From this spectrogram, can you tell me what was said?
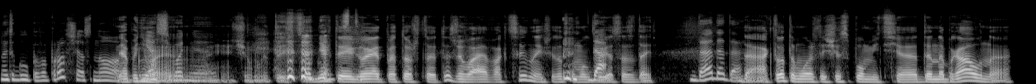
Ну, это глупый вопрос сейчас, но я, понимаю, я сегодня... О чем То есть некоторые говорят про то, что это живая вакцина, и кто-то мог бы ее создать. Да-да-да. Да, а кто-то может еще вспомнить э, Дэна Брауна,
